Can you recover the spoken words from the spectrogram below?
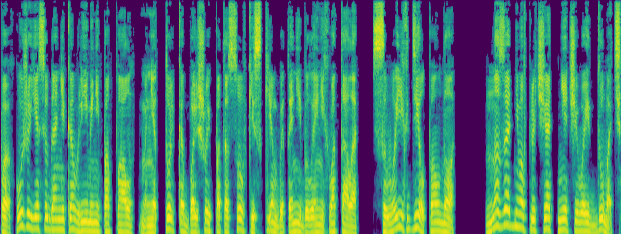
«Похоже, я сюда не ко времени попал. Мне только большой потасовки с кем бы то ни было и не хватало. Своих дел полно. Но заднего включать нечего и думать.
